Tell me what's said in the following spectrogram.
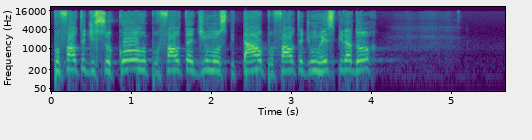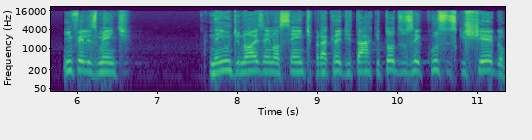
por falta de socorro, por falta de um hospital, por falta de um respirador. Infelizmente, nenhum de nós é inocente para acreditar que todos os recursos que chegam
